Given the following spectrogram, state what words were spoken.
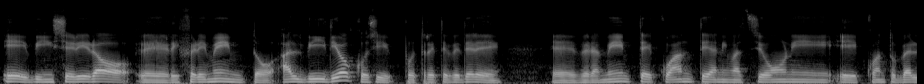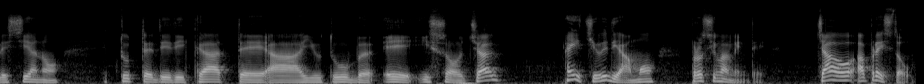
e vi inserirò eh, riferimento al video così potrete vedere eh, veramente quante animazioni e quanto belle siano tutte dedicate a YouTube e i social e ci vediamo prossimamente. Ciao, a presto!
